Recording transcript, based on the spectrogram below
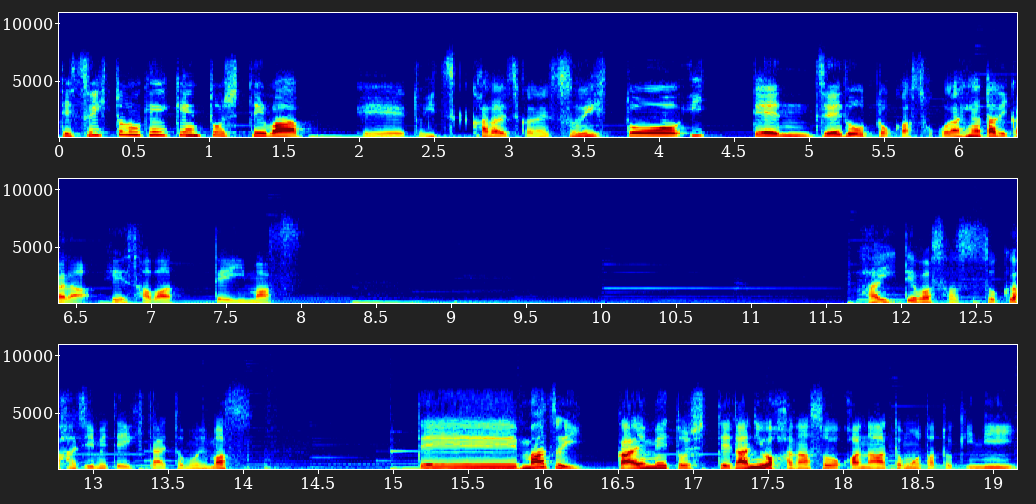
で、Swift の経験としては、えっ、ー、と、いつからですかね、Swift 1.0とかそこら辺あたりから、えー、触っています。はい、では早速始めていきたいと思います。で、まず1回目として何を話そうかなと思ったときに、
